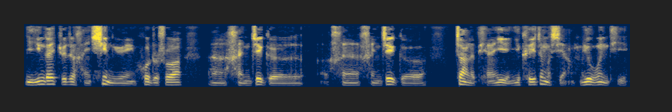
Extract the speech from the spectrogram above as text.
你应该觉得很幸运，或者说，嗯，很这个，很很这个占了便宜。你可以这么想，没有问题，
